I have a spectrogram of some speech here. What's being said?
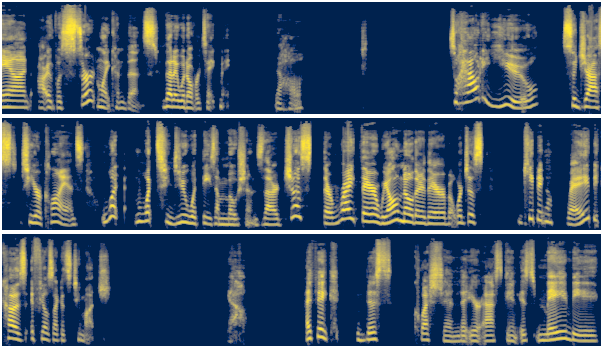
And I was certainly convinced that it would overtake me. Uh-huh. So how do you suggest to your clients what what to do with these emotions that are just they're right there. We all know they're there, but we're just keeping them away because it feels like it's too much. Yeah. I think this question that you're asking is maybe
